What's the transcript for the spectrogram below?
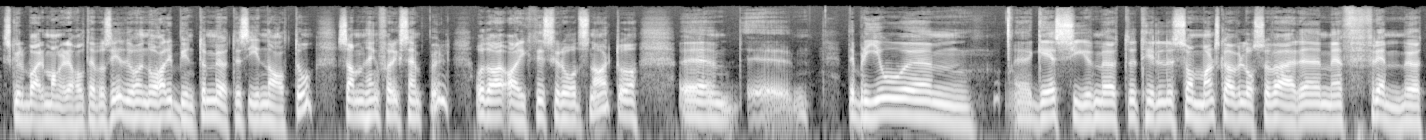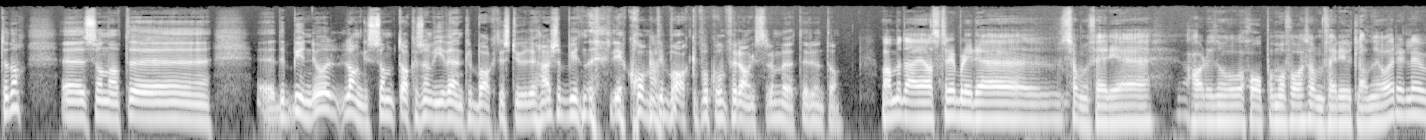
skulle bare mangle, holdt jeg på å si. Nå har de begynt å møtes i Nato-sammenheng f.eks., og da Arktisk råd snart. og uh, det blir jo G7-møtet til sommeren skal vel også være med fremmøte, da. Sånn at det begynner jo langsomt, akkurat som vi vender tilbake til studiet her, så begynner de å komme tilbake på konferanser og møter rundt om. Hva med deg Astrid, blir det sommerferie Har du noe håp om å få sommerferie i utlandet i år, eller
